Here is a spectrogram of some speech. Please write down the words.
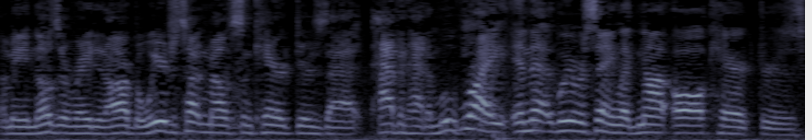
I mean, those are rated R, but we were just talking about some characters that haven't had a movie. Right, and that we were saying like not all characters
